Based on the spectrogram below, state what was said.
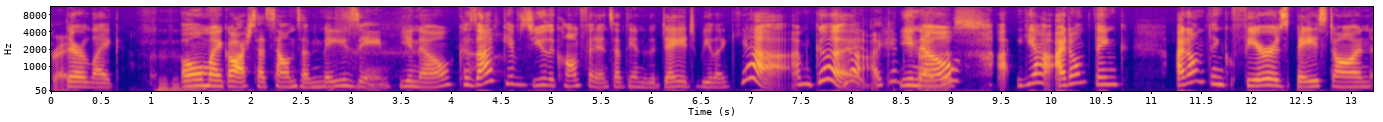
Right. they're like, "Oh my gosh, that sounds amazing!" You know, because that gives you the confidence at the end of the day to be like, "Yeah, I'm good." Yeah, I can You know. Uh, yeah. I don't think, I don't think fear is based on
